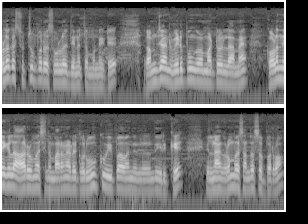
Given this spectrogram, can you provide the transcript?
உலக சுற்றுப்புற சூழல் தினத்தை முன்னிட்டு ரம்ஜான் விடுப்புங்க மட்டும் இல்லாமல் குழந்தைங்கள ஆர்வமாக சேர்ந்து மரம் நடக்க ஒரு ஊக்குவிப்பாக வந்து இது வந்து இருக்குது இதில் நாங்கள் ரொம்ப சந்தோஷப்படுறோம்.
